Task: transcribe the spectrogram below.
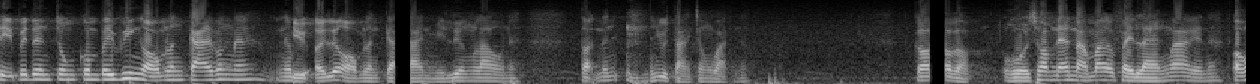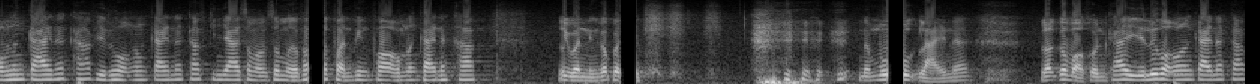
ติไปเดินจงกรมไปวิ่งออกกำลังกายบ้างนะเรื่องออกกำลังกายมีเรื่องเล่านะตอนนั้นอยู่ต่างจังหวัดนะก็แบบโอ้โหชอบแนะนำมากไฟแรงมากเลยนะออกกำลังกายนะครับอย่าลืมออกกำลังกายนะครับ กินยาสม่ำเสมอพักผ่อนเพียงพอออกกำลังกายนะครับอีกวันหนึ่งก็ไปน้ำมูกไหลนะแล้วก็บอกคนไข้อย่าลืมออกกำลังกายนะครับ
